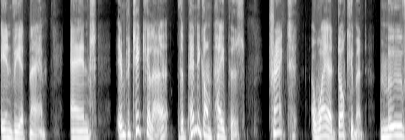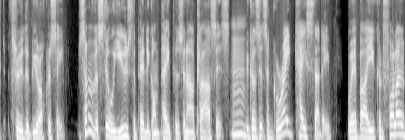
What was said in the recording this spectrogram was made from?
in Vietnam. And in particular, the Pentagon Papers tracked away a document moved through the bureaucracy. Some of us still use the Pentagon Papers in our classes mm. because it's a great case study whereby you can follow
